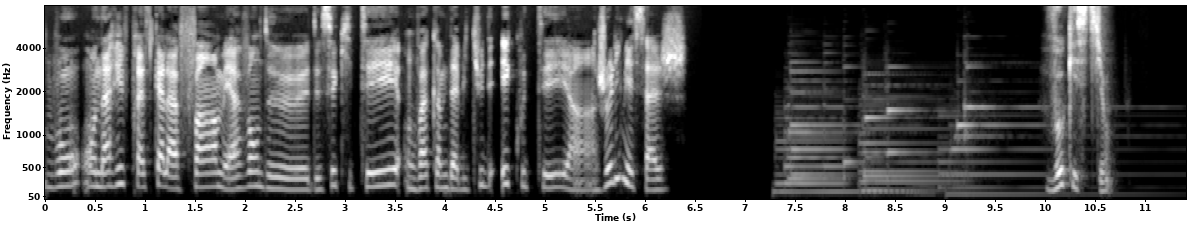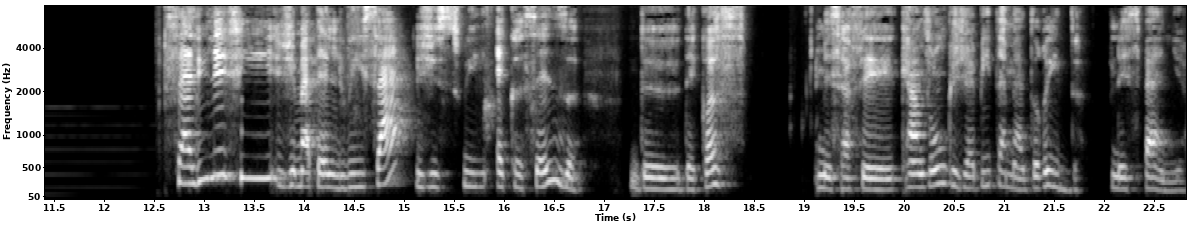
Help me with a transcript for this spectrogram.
Bon, on arrive presque à la fin, mais avant de, de se quitter, on va comme d'habitude écouter un joli message. Vos questions. Salut les filles, je m'appelle Louisa, je suis écossaise de d'Écosse, mais ça fait 15 ans que j'habite à Madrid, en Espagne.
